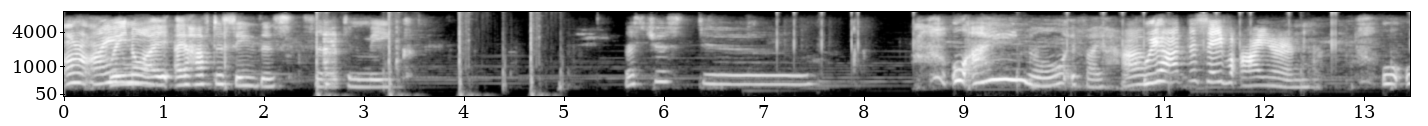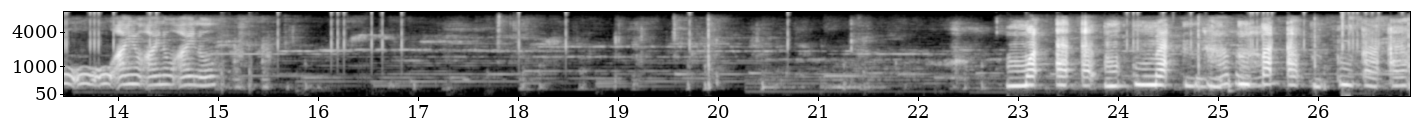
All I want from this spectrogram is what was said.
our island. Wait, no, I, I have to save this so I can make. Let's just do. Oh, I know if I have. We have to save iron. Oh, oh, oh, oh, I know, I know, I know. Uh, uh.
